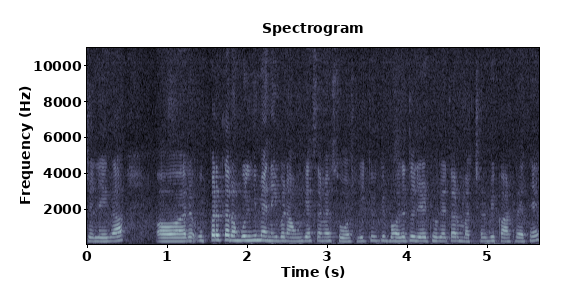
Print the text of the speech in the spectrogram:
जलेगा। और ऊपर का रंगोली मैं नहीं बनाऊँगी, ऐसा मैं सोच ली, क्योंकि बहुत ज़्यादा लेट हो गया था और मच्छर भी काट रहे थे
